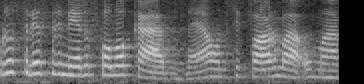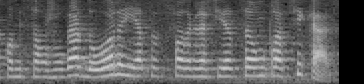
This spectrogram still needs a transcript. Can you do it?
para os três primeiros colocados, né, onde se forma uma comissão julgadora e essas fotografias são classificadas.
